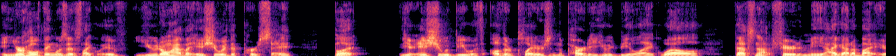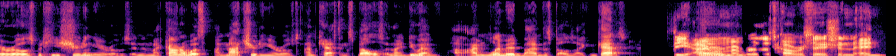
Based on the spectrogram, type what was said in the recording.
and your whole thing was this: like, if you don't have an issue with it per se, but your issue would be with other players in the party who would be like, well. That's not fair to me. I got to buy arrows, but he's shooting arrows. And then my counter was, I'm not shooting arrows. I'm casting spells, and I do have. I'm limited by the spells I can cast. See, I remember this conversation, and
